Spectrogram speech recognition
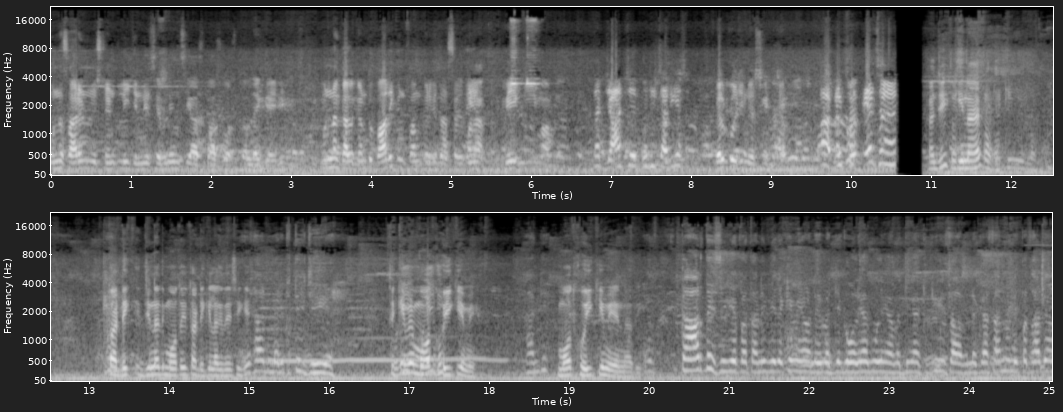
ਉਹਨਾਂ ਸਾਰਿਆਂ ਨੂੰ ਇਨਸਟੈਂਟਲੀ ਜਿੰਨੇ ਸਿਵਲਿਅਨ ਸੀ ਆਸ-ਪਾਸ ਹਸਪਤਾਲ ਲੈ ਕੇ ਗਏ ਨੇ ਉਹਨਾਂ ਨਾਲ ਗੱਲ ਕਰਨ ਤੋਂ ਬਾਅਦ ਹੀ ਕਨਫਰਮ ਕਰਕੇ ਦੱਸ ਸਕਦੇ ਹਾਂ ਵੀ ਇਹ ਕੀ ਮਾਮਲਾ ਹੈ। ਤਾਂ ਜਾਂਚ ਪੂਰੀ ਚੱਲ ਰਹੀ ਹੈ ਸਰ? ਬਿਲਕੁਲ ਜੀ ਇਨਵੈਸਟੀਗੇਟ ਚੱਲ ਰਹੀ ਹੈ। ਹਾਂ ਬਿਲਕੁਲ। ਇਹ ਸਰ ਹਾਂਜੀ ਕੀ ਨਾਂ ਹੈ? ਤੁਹਾਡੀ ਜਿਨ੍ਹਾਂ ਦੀ ਮੌਤ ਹੋਈ ਤੁਹਾਡੀ ਕੀ ਲੱਗਦੇ ਸੀਗੇ? ਸਾਡੀ ਮੇਰੀ ਭਤੀਜੀ ਹੈ। ਤੇ ਕਿਵੇਂ ਮੌਤ ਹੋਈ ਕਿਵੇਂ? ਹਾਂਜੀ। ਮੌਤ ਹੋਈ ਕਿਵੇਂ ਇਹਨਾਂ ਦੀ? ਕਾਰ ਤੇ ਸੀਗੇ ਪਤਾ ਨਹੀਂ ਵੀਰੇ ਕਿਵੇਂ ਹੋਣੇ ਵੱਜੇ ਗੋਲੀਆਂ ਗੋਲੀਆਂ ਵੱਜੀਆਂ ਕਿ ਕੀ ਹਿਸਾਬ ਲੱਗਾ ਸਾਨੂੰ ਨਹੀਂ ਪਤਾ ਲਿਆ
